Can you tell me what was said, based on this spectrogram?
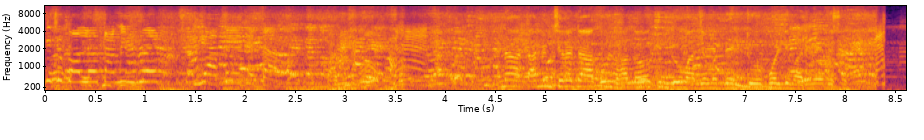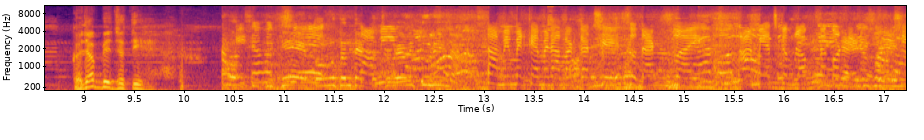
কিছু বলল না ছেলেটা খুব ভালো কিন্তু মাঝে মধ্যে একটু পোল্টি মারি হ্যাঁ। গজব বেজতি হ্যাঁ তামিমের ক্যামেরা আমার কাছে সো আমি আজকে ব্লগটা কন্টিনিউ করছি।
